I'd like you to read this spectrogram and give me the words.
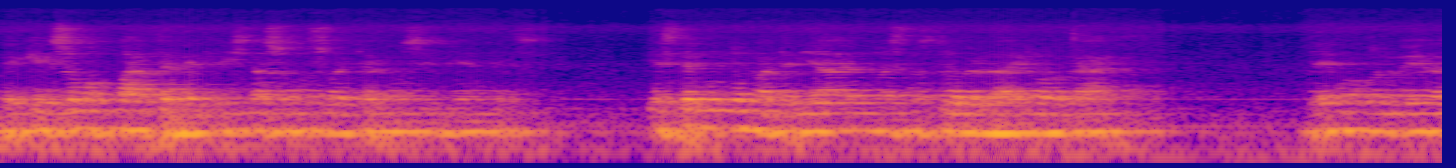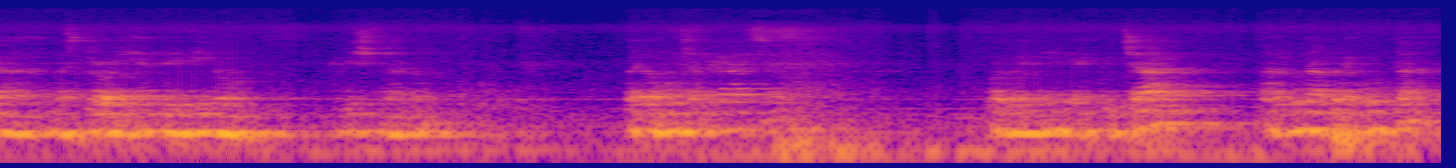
de que, somos parte de Cristo, somos sus eternos sirvientes. Este mundo material no es nuestro verdadero hogar. Debemos volver a nuestro origen divino, Krishna. ¿no? Bueno, muchas gracias por venir a escuchar. ¿Alguna pregunta?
